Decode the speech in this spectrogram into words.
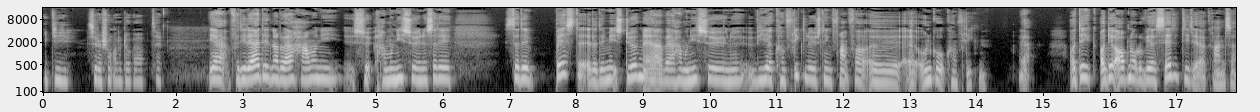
i de situationer, du dukker op til. Ja, fordi det er det, når du er harmoni, sø, harmonisøgende, så det, så det bedste, eller det mest styrkende er at være harmonisøgende via konfliktløsning frem for øh, at undgå konflikten. Ja. Og det, og det opnår du ved at sætte de der grænser.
